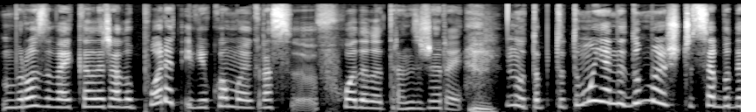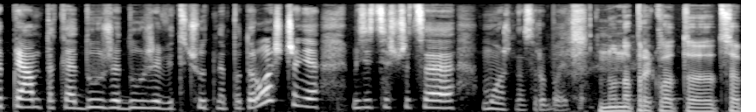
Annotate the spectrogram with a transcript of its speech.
морозива, яке лежало поряд, і в якому якраз входили трансжири. Mm. Ну тобто, тому я не думаю, що це буде прям таке дуже дуже відчутне подорожчання. Мені здається, що це можна зробити. Ну, наприклад, це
